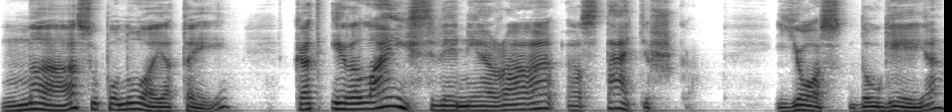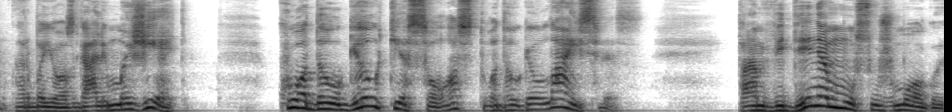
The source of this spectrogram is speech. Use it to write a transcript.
na, suponuoja tai, kad ir laisvė nėra statiška. Jos daugėja arba jos gali mažėti. Kuo daugiau tiesos, tuo daugiau laisvės. Tam vidiniam mūsų žmogui,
